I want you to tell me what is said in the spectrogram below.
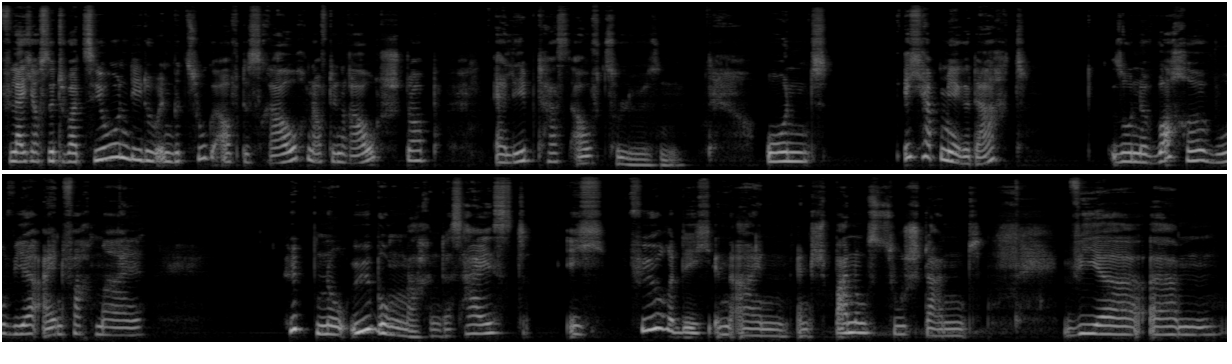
vielleicht auch Situationen, die du in Bezug auf das Rauchen, auf den Rauchstopp erlebt hast, aufzulösen. Und ich habe mir gedacht, so eine Woche, wo wir einfach mal Hypnoübung machen. Das heißt, ich führe dich in einen Entspannungszustand. Wir ähm,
